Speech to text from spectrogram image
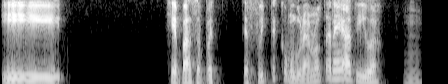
Y, ¿qué pasa? Pues te fuiste con una nota negativa. Ujú.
